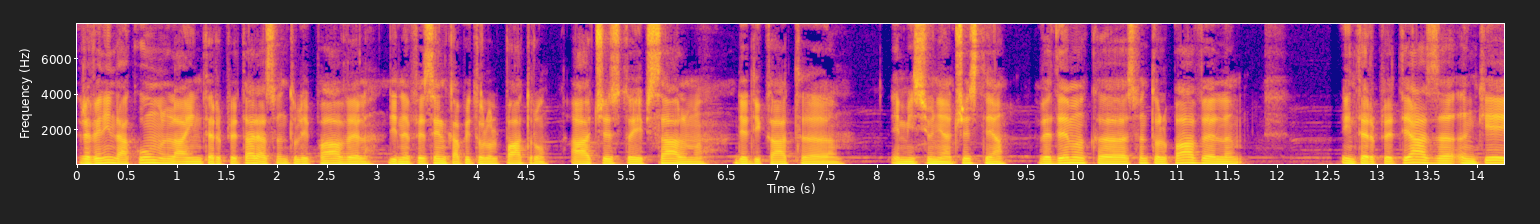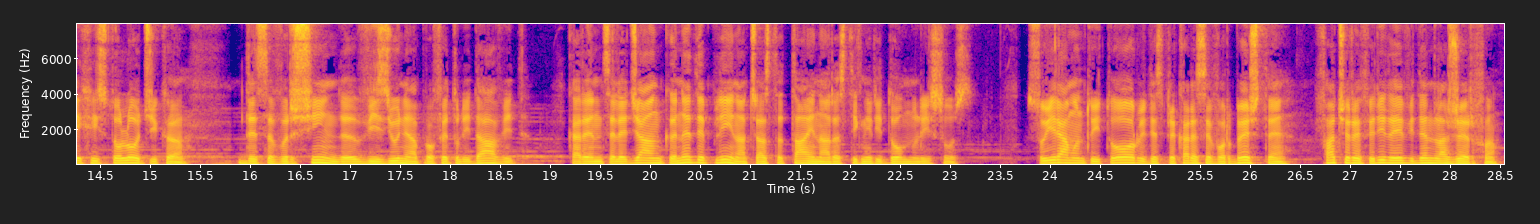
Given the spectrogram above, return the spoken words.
Revenind acum la interpretarea Sfântului Pavel din Efeseni, capitolul 4, a acestui psalm dedicat uh, emisiunii acesteia, vedem că Sfântul Pavel interpretează încheie cristologică, desăvârșind viziunea profetului David, care înțelegea încă nedeplin această taină a răstignirii Domnului Isus. Suirea Mântuitorului despre care se vorbește face referire evident la jerfă,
